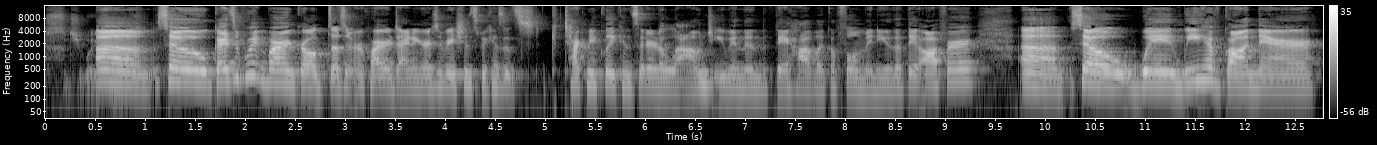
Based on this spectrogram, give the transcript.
situations. Um, so Geyser Point Bar and Grill doesn't require dining reservations because it's technically considered a lounge, even though they have like a full menu that they offer. Um, so when we have gone there,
